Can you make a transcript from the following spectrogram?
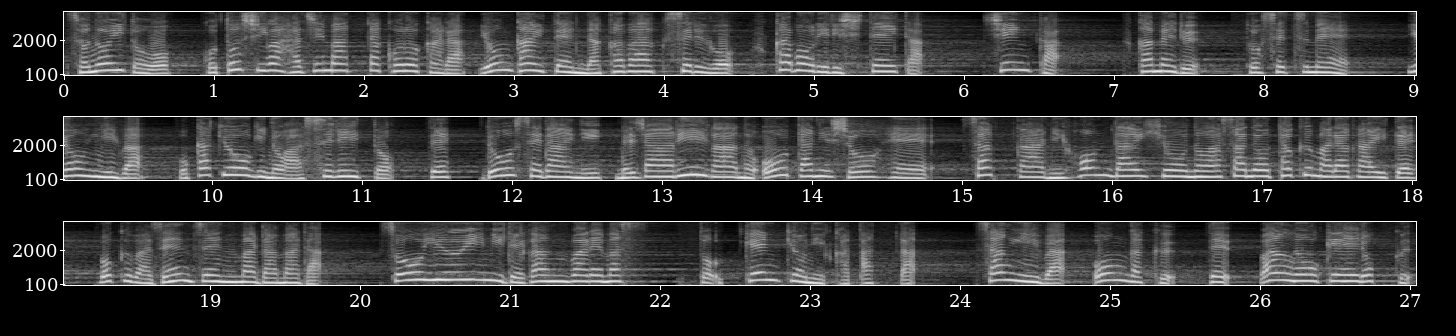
その意図を今年が始まった頃から4回転半ばアクセルを深掘りしていた。進化、深める、と説明。4位は他競技のアスリートで同世代にメジャーリーガーの大谷翔平、サッカー日本代表の浅野拓磨らがいて僕は全然まだまだ。そういう意味で頑張れます。と謙虚に語った。3位は音楽で 1OK ロック、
